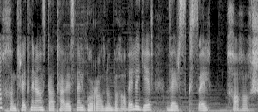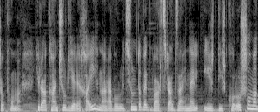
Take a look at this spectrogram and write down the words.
Նախ խնդրեք նրանց դադարեցնել գոռալն ու բղավելը եւ վերսկսել խաղաղ շփումը։ Յուրաքանչյուր երեխայի հնարավորություն տվեք բարձրաձայնել իր դիրքորոշումը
